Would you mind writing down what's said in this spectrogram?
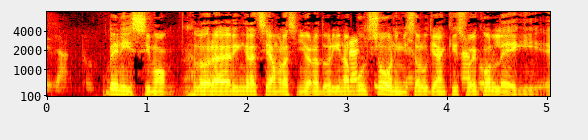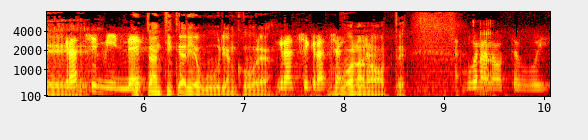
Esatto. Benissimo, allora ringraziamo la signora Dorina Grazie Bulsoni, mille. mi saluti anche i suoi colleghi e, Grazie mille. e tanti cari auguri ancora. Grazie, grazie ancora. Buonanotte. Buonanotte a voi.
